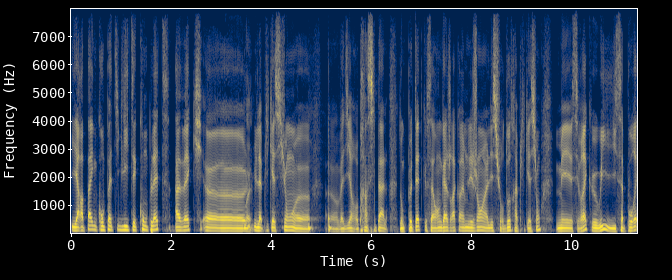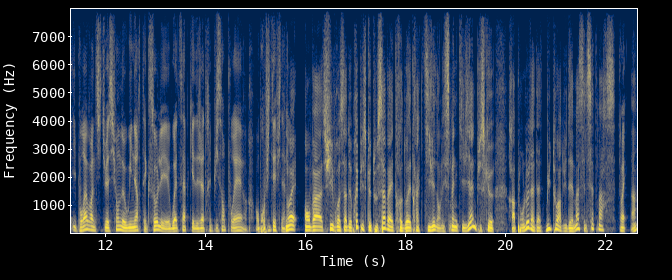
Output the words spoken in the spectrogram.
il n'y aura pas une compatibilité complète avec euh, Ouais. l'application, euh, euh, on va dire, principale. Donc peut-être que ça engagera quand même les gens à aller sur d'autres applications. Mais c'est vrai que oui, ça pourrait, il pourrait avoir une situation de winner takes all et WhatsApp, qui est déjà très puissant, pourrait en profiter finalement. Ouais, on va suivre ça de près puisque tout ça va être, doit être activé dans les semaines qui viennent, puisque, rappelons-le, la date butoir du DMA, c'est le 7 mars. Ouais. Hein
